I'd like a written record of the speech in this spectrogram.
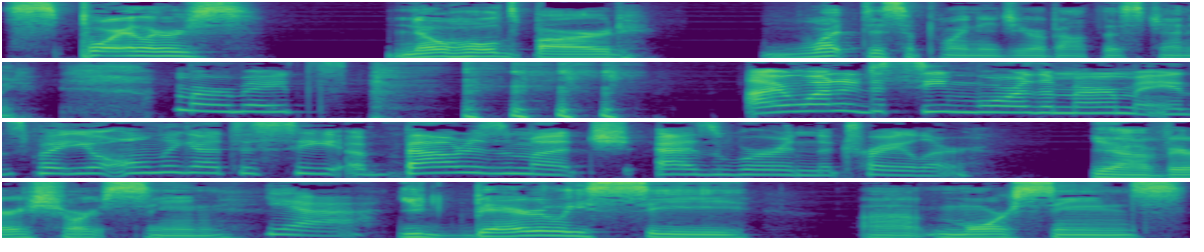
spoilers, no holds barred. What disappointed you about this, Jenny? Mermaids. I wanted to see more of the mermaids, but you only got to see about as much as were in the trailer. Yeah, very short scene. Yeah. You barely see uh, more scenes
